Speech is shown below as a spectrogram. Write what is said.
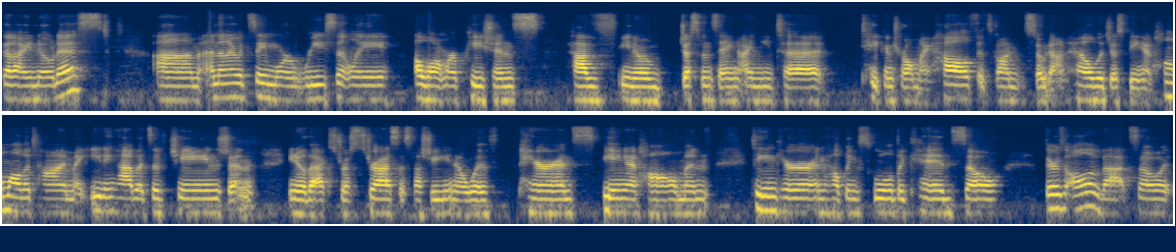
that I noticed. Um, and then I would say more recently, a lot more patients have, you know, just been saying, I need to take control of my health. It's gone so downhill with just being at home all the time. My eating habits have changed and, you know, the extra stress, especially, you know, with parents being at home and taking care and helping school the kids. So there's all of that. So it,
